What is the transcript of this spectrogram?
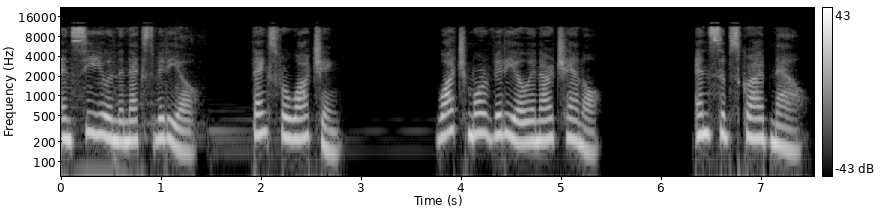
and see you in the next video. Thanks for watching. Watch more video in our channel. And subscribe now.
